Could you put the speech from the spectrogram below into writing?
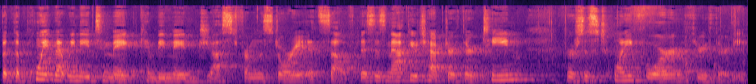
But the point that we need to make can be made just from the story itself. This is Matthew chapter 13, verses 24 through 30.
